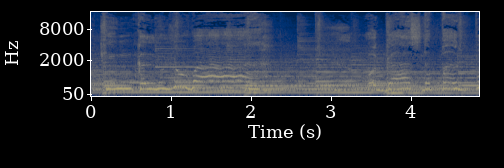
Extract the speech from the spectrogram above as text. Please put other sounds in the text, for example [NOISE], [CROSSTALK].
aking kaluluwa. Wagas na pagkakas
